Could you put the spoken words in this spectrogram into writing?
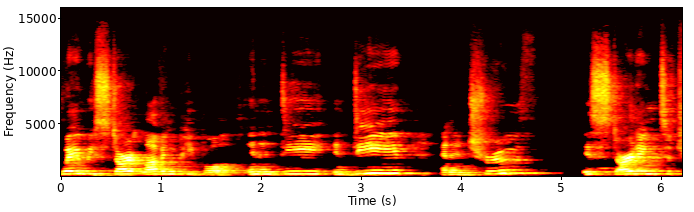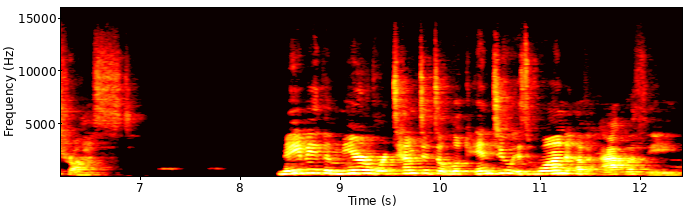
way we start loving people in indeed, indeed and in truth is starting to trust. Maybe the mirror we're tempted to look into is one of apathy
